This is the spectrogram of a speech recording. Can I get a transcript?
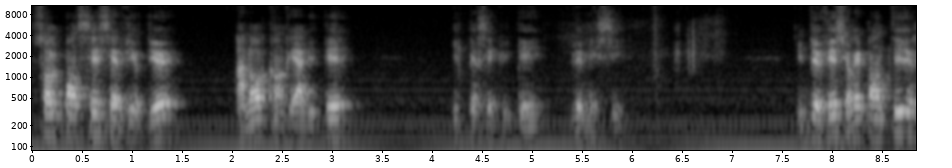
Saul pensait servir Dieu, alors qu'en réalité, il persécutait le Messie. Il devait se repentir,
